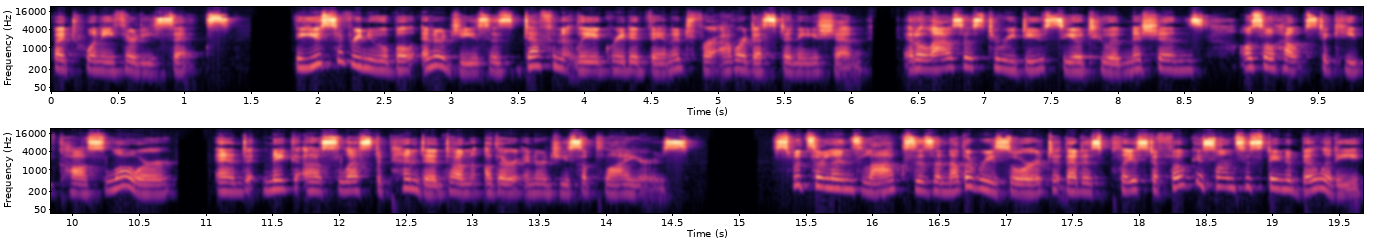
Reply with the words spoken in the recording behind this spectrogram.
by 2036. The use of renewable energies is definitely a great advantage for our destination. It allows us to reduce CO2 emissions, also helps to keep costs lower, and make us less dependent on other energy suppliers. Switzerland's Laax is another resort that has placed a focus on sustainability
